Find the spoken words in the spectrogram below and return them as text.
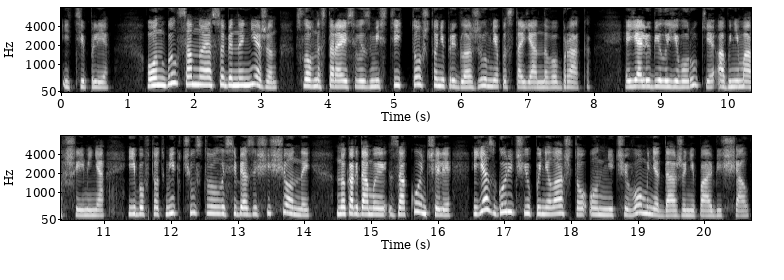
и тепле. Он был со мной особенно нежен, словно стараясь возместить то, что не предложил мне постоянного брака. Я любила его руки, обнимавшие меня, ибо в тот миг чувствовала себя защищенной, но когда мы закончили, я с горечью поняла, что он ничего мне даже не пообещал.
